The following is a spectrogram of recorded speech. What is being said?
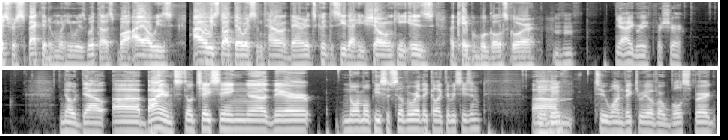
disrespected him when he was with us, but I always I always thought there was some talent there, and it's good to see that he's showing he is a capable goal scorer. Mhm. Yeah, I agree for sure. No doubt. Uh, Bayern still chasing uh, their normal piece of silverware they collect every season. Um, 2 1 victory over Wolfsburg.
